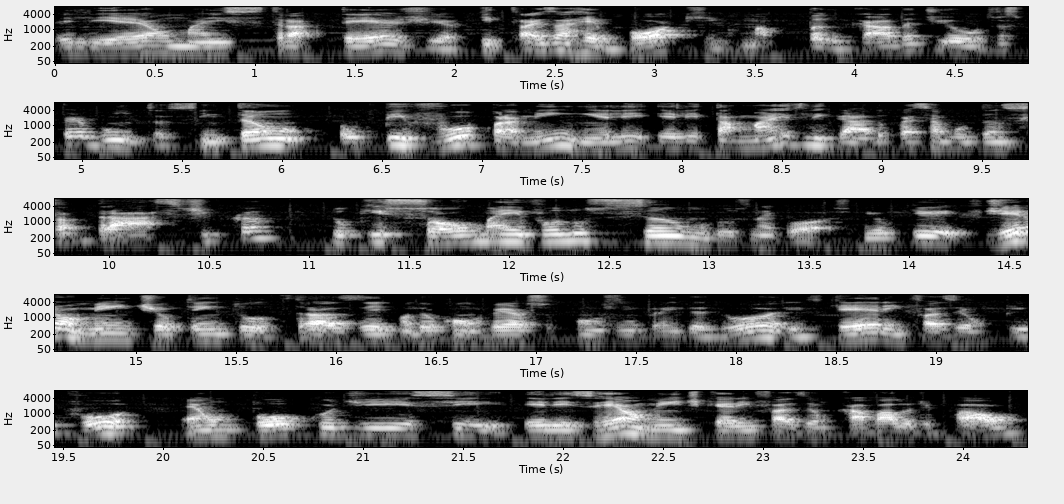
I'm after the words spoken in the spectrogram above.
ele é uma estratégia que traz a reboque uma pancada de outras perguntas. Então, o pivô, para mim, ele ele está mais ligado com essa mudança drástica do que só uma evolução dos negócios. E o que geralmente eu tento trazer quando eu converso com os empreendedores, querem fazer um pivô, é um pouco de se eles realmente querem fazer um cavalo de pau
